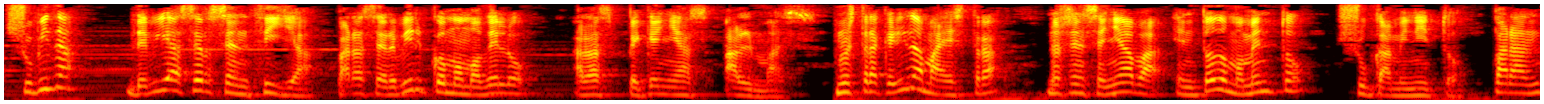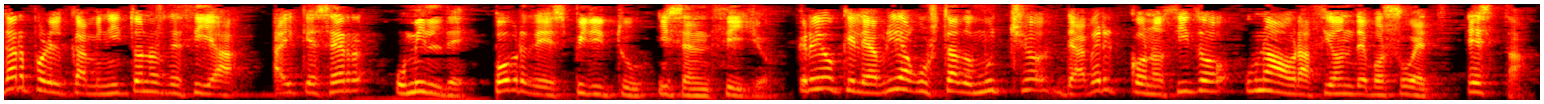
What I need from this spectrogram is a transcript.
Su vida debía ser sencilla para servir como modelo a las pequeñas almas. Nuestra querida maestra nos enseñaba en todo momento su caminito. Para andar por el caminito nos decía hay que ser humilde, pobre de espíritu y sencillo. Creo que le habría gustado mucho de haber conocido una oración de Bosuet, esta.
